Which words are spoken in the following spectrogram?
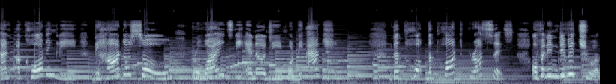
and accordingly the heart or soul provides the energy for the action. The, th- the thought process of an individual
